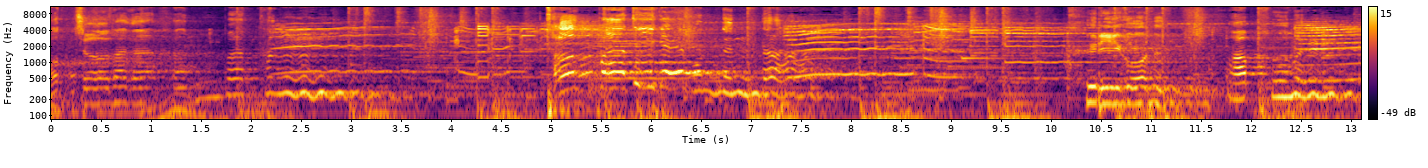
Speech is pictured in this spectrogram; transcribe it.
어쩌다가 한바탕 더 빠지게 웃는다. 그리고는 아픔을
